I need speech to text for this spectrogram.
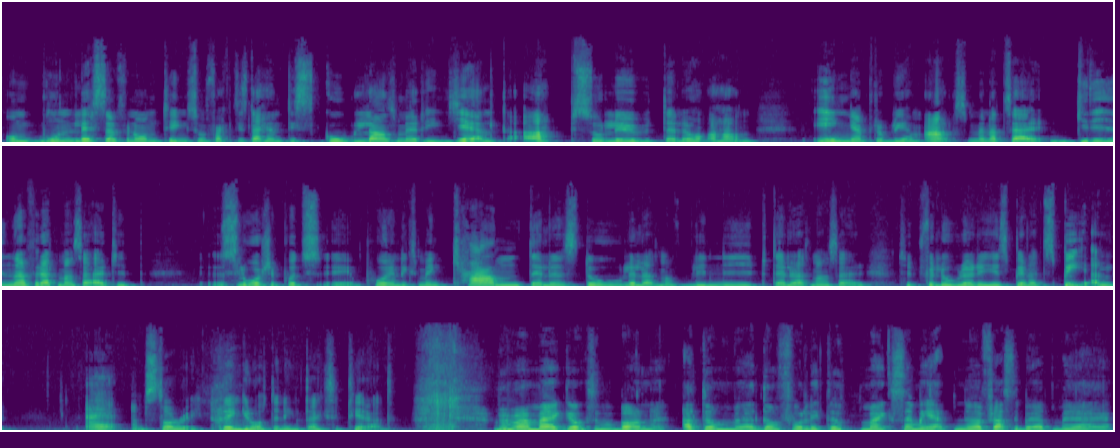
om hon är ledsen för någonting som faktiskt har hänt i skolan som är rejält, absolut, eller han. Inga problem alls. Men att så här, grina för att man så här typ slår sig på, ett, på en, liksom en kant eller en stol eller att man blir nypt eller att man så här, typ förlorar i att spela ett spel. Nej, I'm sorry. Den gråten är inte accepterad. Men man märker också på barn att de, att de får lite uppmärksamhet. Nu har Frasse börjat med det här.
